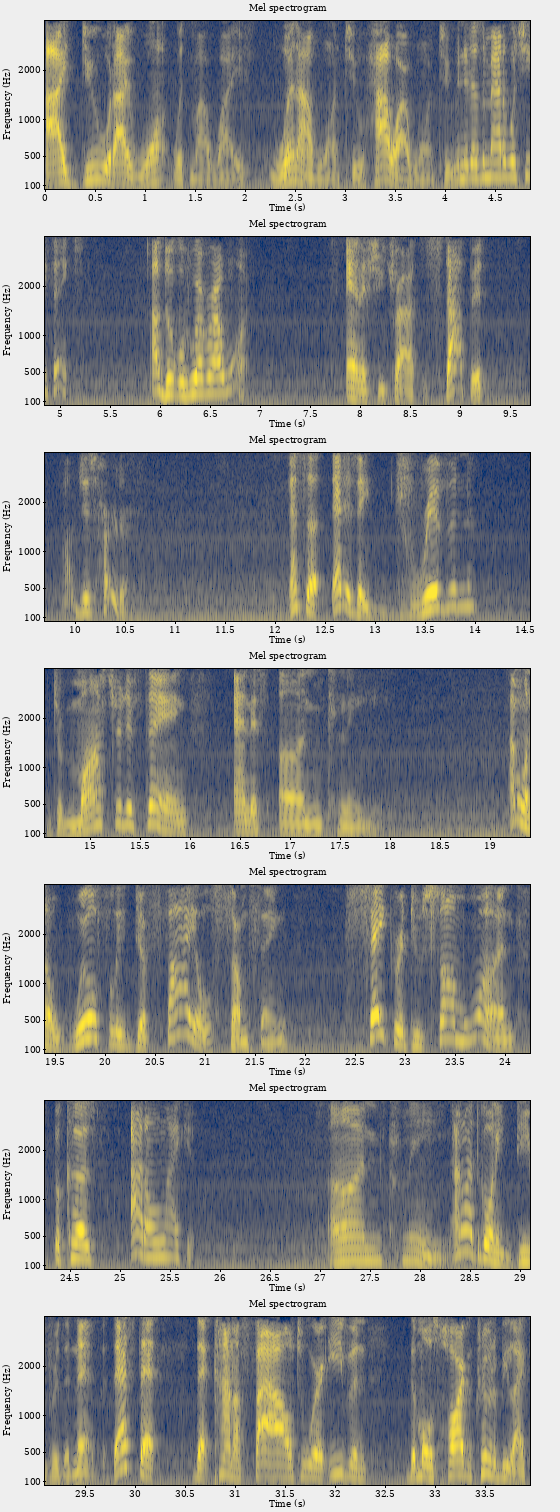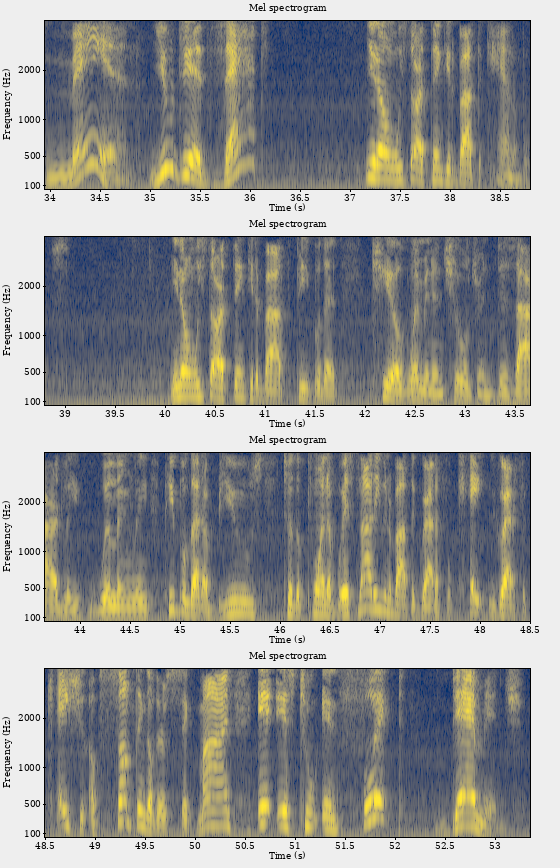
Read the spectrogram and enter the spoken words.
I do what I want with my wife, when I want to, how I want to, and it doesn't matter what she thinks. I'll do it with whoever I want. And if she tries to stop it, I'll just hurt her. That's a that is a driven, demonstrative thing, and it's unclean. I'm going to willfully defile something sacred to someone because I don't like it. Unclean. I don't have to go any deeper than that, but that's that that kind of foul to where even the most hardened criminal be like, man, you did that? You know, we start thinking about the cannibals, you know, we start thinking about the people that kill women and children desiredly, willingly, people that abuse to the point of it's not even about the gratification of something of their sick mind, it is to inflict damage.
